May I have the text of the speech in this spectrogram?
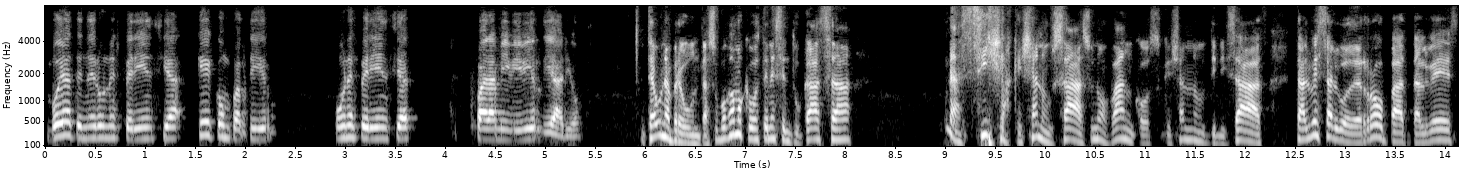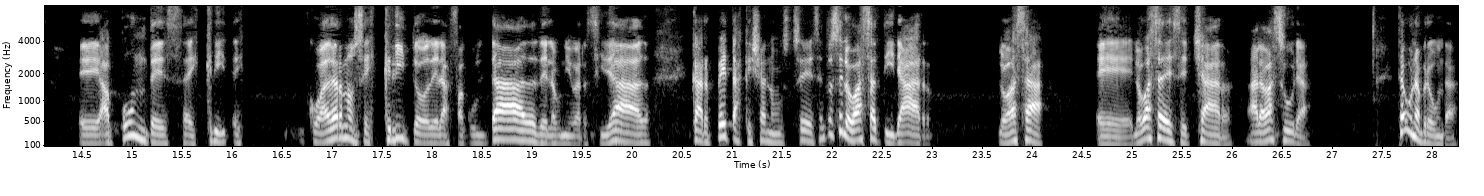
voy a tener una experiencia que compartir, una experiencia para mi vivir diario. Te hago una pregunta. Supongamos que vos tenés en tu casa unas sillas que ya no usás, unos bancos que ya no utilizás, tal vez algo de ropa, tal vez eh, apuntes, cuadernos escritos de la facultad, de la universidad, carpetas que ya no uses. Entonces lo vas a tirar, lo vas a, eh, lo vas a desechar a la basura. Te hago una pregunta.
